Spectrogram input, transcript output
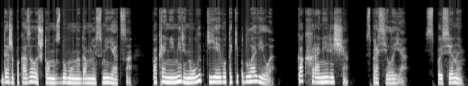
даже показалось, что он вздумал надо мной смеяться. По крайней мере, на улыбке я его таки подловила. «Как хранилище?» — спросила я. «Спасены», —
